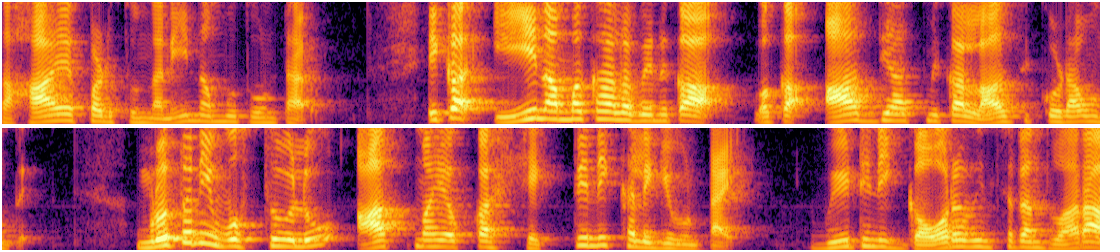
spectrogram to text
సహాయపడుతుందని నమ్ముతూ ఉంటారు. ఇక ఈ నమ్మకాల వెనుక ఒక ఆధ్యాత్మిక లాజిక్ కూడా ఉంది. మృతుని వస్తువులు ఆత్మ యొక్క శక్తిని కలిగి ఉంటాయి. వీటిని గౌరవించడం ద్వారా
